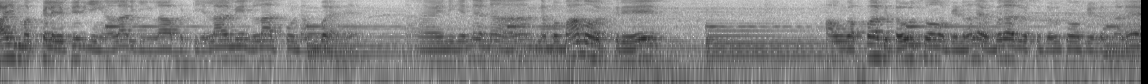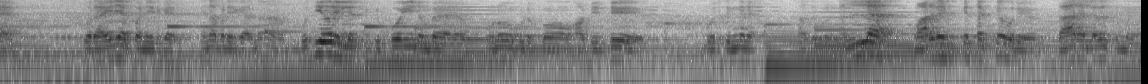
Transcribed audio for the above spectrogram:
ஹாய் மக்கள் எப்படி இருக்கீங்க? நல்லா இருக்கீங்களா? பட் எல்லாருமே நல்லா இருப்போம் நம்புகிறேன் இன்னைக்கு என்னன்னா நம்ம மாமா ஒருத்தர் அவங்க அப்பாவுக்கு தௌசம் அப்படின்றதால ஒன்பதாவது வருஷம் தௌசம் அப்படின்றதுனால ஒரு ஐடியா பண்ணியிருக்காரு என்ன பண்ணியிருக்காருன்னா முதியோர் இல்லத்துக்கு போய் நம்ம உணவு கொடுப்போம் அப்படின்ட்டு ஒரு சிந்தனை. அது ஒரு நல்ல வரவேற்கத்தக்க ஒரு வேற லெவல் சிந்தனை.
